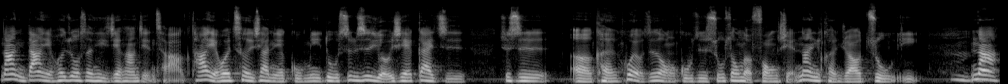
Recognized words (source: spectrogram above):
那你当然也会做身体健康检查，他也会测一下你的骨密度是不是有一些钙质，就是呃可能会有这种骨质疏松的风险，那你可能就要注意。嗯，那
